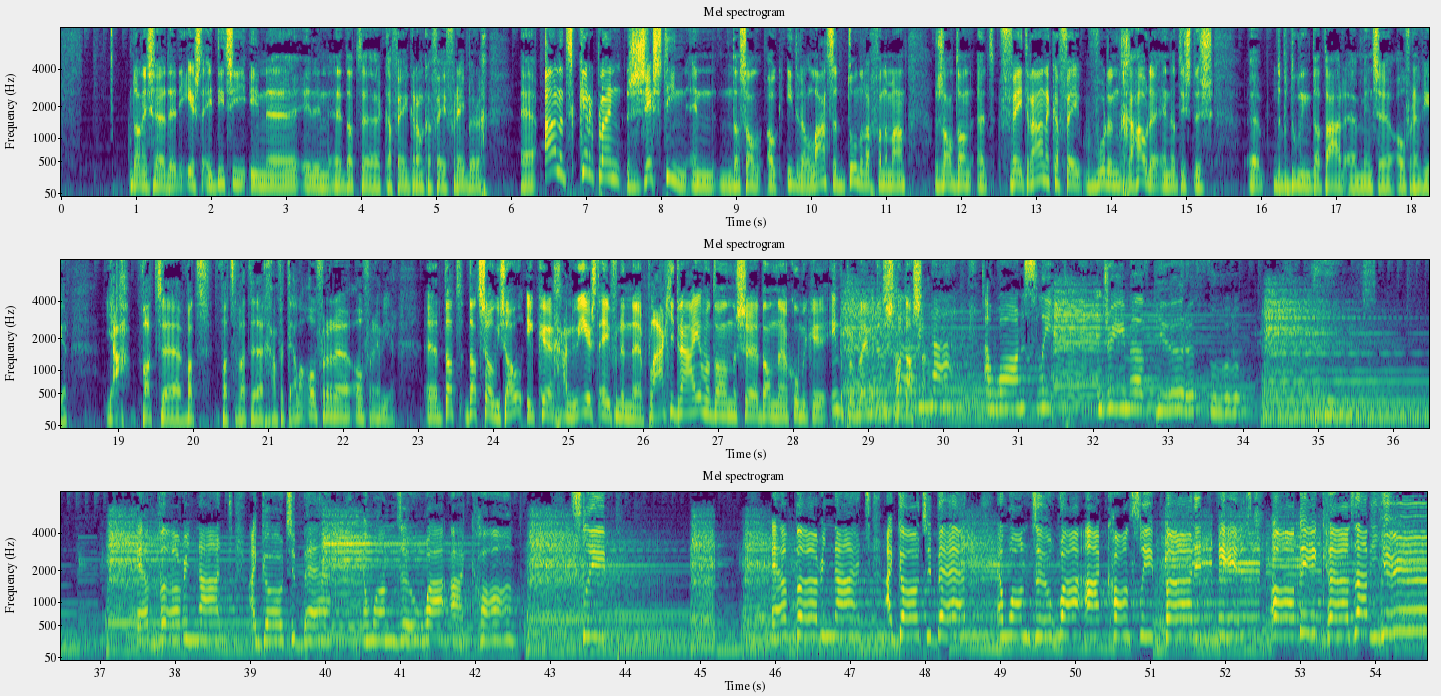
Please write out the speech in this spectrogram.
Dan is de, de, eerste editie in, in, in dat café Grand Café Vreeburg. Uh, aan het Kerkplein 16. En dat zal ook iedere laatste donderdag van de maand... zal dan het Veteranencafé worden gehouden. En dat is dus de bedoeling dat daar mensen over en weer... ja, wat, wat, wat, wat gaan vertellen over, over en weer. Dat, dat sowieso. Ik ga nu eerst even een plaatje draaien. Want anders dan kom ik in de problemen. Dit is Hadassah. I wanna sleep and dream of beautiful Every night I go to bed and wonder why I can't sleep. Every night I go to bed and wonder why I can't sleep, but it is all because of you.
